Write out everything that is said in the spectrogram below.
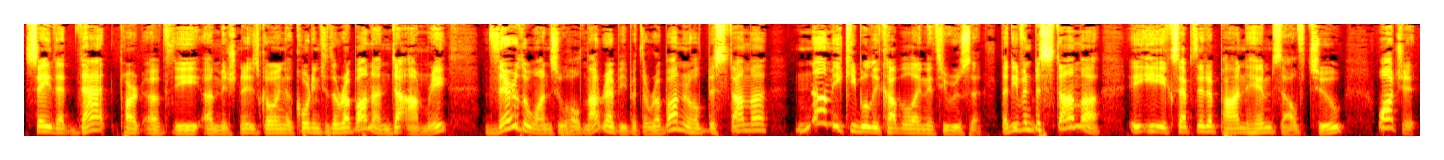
say that that part of the uh, Mishnah is going according to the Rabbanan, Da Amri. They're the ones who hold, not Rebbe, but the Rabbanan hold Bistama Nami Kibuli Kabbalah Netirusa. That even Bistama, he accepted upon himself to watch it,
